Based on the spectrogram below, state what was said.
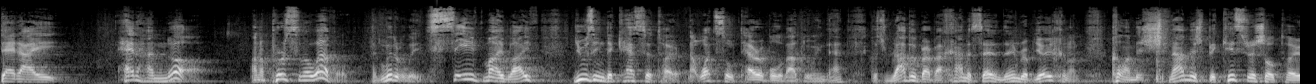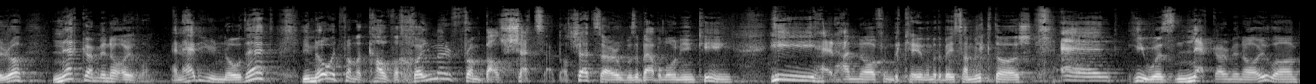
that I had hana on a personal level, had literally saved my life using the Kesser Torah. Now, what's so terrible about doing that? Because Rabbi Barbachana said in the name of Rabbi Yochanan. And how do you know that? You know it from a Kal V'chomer from Balshazzar. Balshazzar was a Babylonian king. He had Hana from the Kalim of the Beis HaMikdash, and he was Nekar min Oilam.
